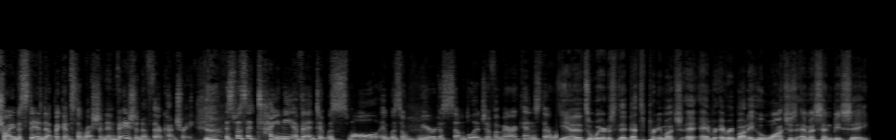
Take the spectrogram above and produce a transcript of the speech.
trying to stand up against the Russian invasion of their country. Yeah. This was a tiny event. It was small. It was a weird assemblage of Americans. There were Yeah, it's a weird. That's pretty much everybody who watches MSNBC.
